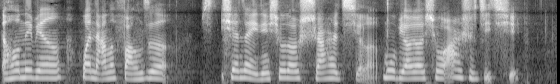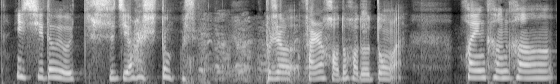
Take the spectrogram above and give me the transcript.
然后那边万达的房子。现在已经修到十二期了，目标要修二十几期，一期都有十几二十栋，不知道，反正好多好多栋啊！欢迎康康，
